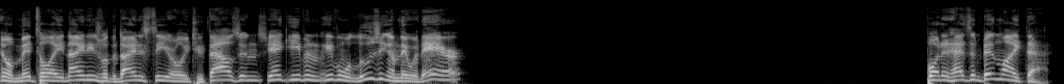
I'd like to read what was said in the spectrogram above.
You know, mid to late 90s with the dynasty, early 2000s. Yankee even even with losing them, they were there. But it hasn't been like that.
